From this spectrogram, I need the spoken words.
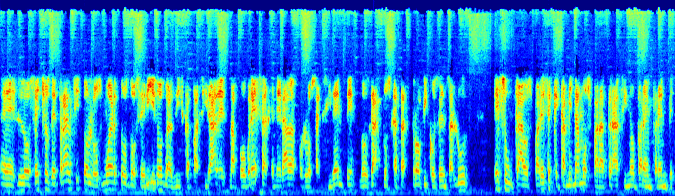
eh, los hechos de tránsito, los muertos, los heridos, las discapacidades, la pobreza generada por los accidentes, los gastos catastróficos en salud. Es un caos, parece que caminamos para atrás y no para enfrente.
